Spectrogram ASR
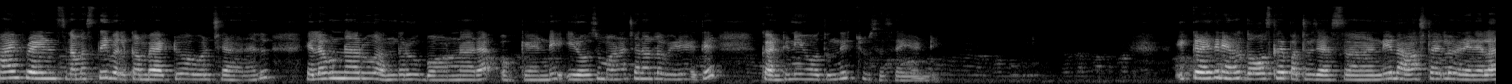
హాయ్ ఫ్రెండ్స్ నమస్తే welcome back to our channel. ఎలా ఉన్నారు? అందరూ బాగున్నారా? ఓకే అండి. ఈరోజు మన ఛానల్లో వీడియో అయితే కంటిన్యూ అవుతుంది. చూసేసేయండి. ఇక్కడైతే నేను దోసకాయ పచ్చడి చేస్తున్నానండి. నా స్టైల్లో నేను ఎలా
